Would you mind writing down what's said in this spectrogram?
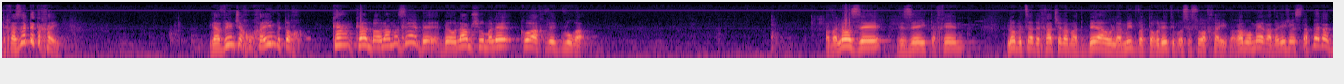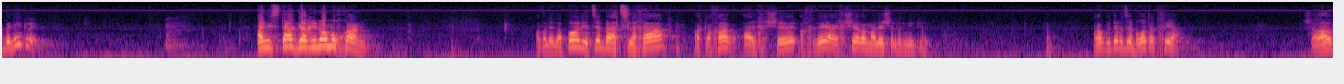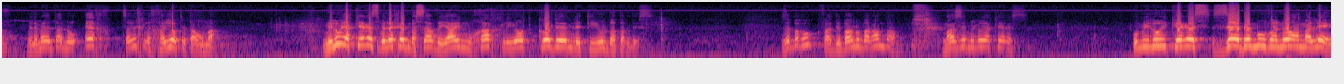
לחזק את החיים. להבין שאנחנו חיים בתוך, כאן, כאן, בעולם הזה, בעולם שהוא מלא כוח וגבורה. אבל לא זה וזה ייתכן, לא בצד אחד של המטבע העולמית והתורנית יבוססו החיים. הרב אומר, אבל יש להסתפק רק בניגלה. הנסתר גרעינו מוכן, אבל אל הפועל יצא בהצלחה רק אחר ההכשר, אחרי ההכשר המלא של הנגלה. הרב כותב את זה ברות התחייה, שהרב מלמד אותנו איך צריך לחיות את האומה. מילוי הכרס בלחם, בשר ויין מוכרח להיות קודם לטיול בפרדס. זה ברור, כבר דיברנו ברמב"ם. מה זה מילוי הכרס? ומילוי כרס זה במובנו המלא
